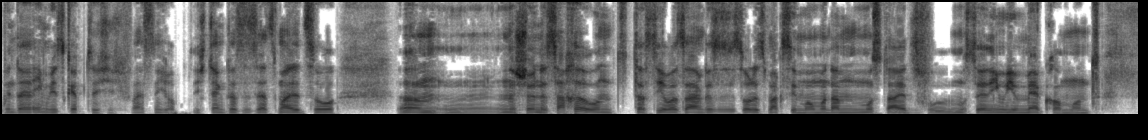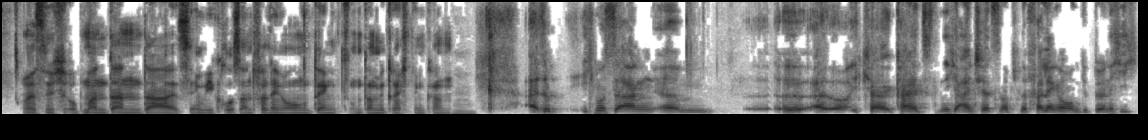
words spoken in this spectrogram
bin da irgendwie skeptisch. Ich weiß nicht, ob ich denke, das ist jetzt mal jetzt so ähm, eine schöne Sache und dass die aber sagen, das ist jetzt so das Maximum und dann muss da jetzt muss da irgendwie mehr kommen und weiß nicht, ob man dann da jetzt irgendwie groß an Verlängerungen denkt und damit rechnen kann. Also ich muss sagen, ähm, äh, also ich kann, kann, jetzt nicht einschätzen, ob es eine Verlängerung gibt oder nicht. Ich,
